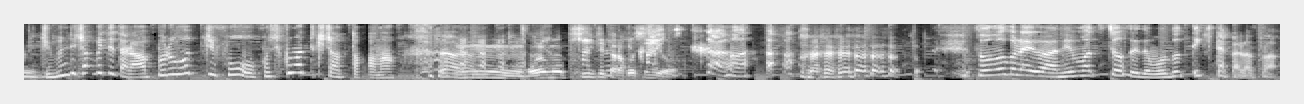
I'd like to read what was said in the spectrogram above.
うん。自分で喋ってたら Apple Watch 4欲しくなってきちゃったかな。うん、俺も聞いてたら欲しいよ。そのぐらいは年末調整で戻ってきたからさ。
